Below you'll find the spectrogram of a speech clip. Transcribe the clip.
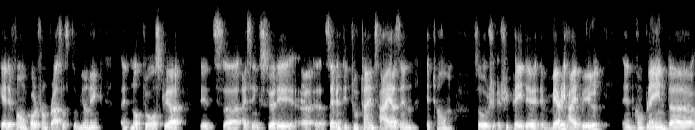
get a phone call from Brussels to Munich, and not to Austria, it's, uh, I think, 30, uh, 72 times higher than at home. So she, she paid a, a, very high bill and complained uh,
